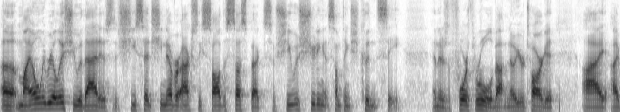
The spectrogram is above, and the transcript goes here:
Uh, my only real issue with that is that she said she never actually saw the suspect, so she was shooting at something she couldn't see. And there's a fourth rule about know your target. I, I,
